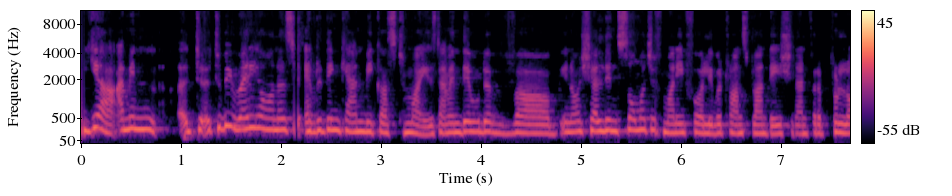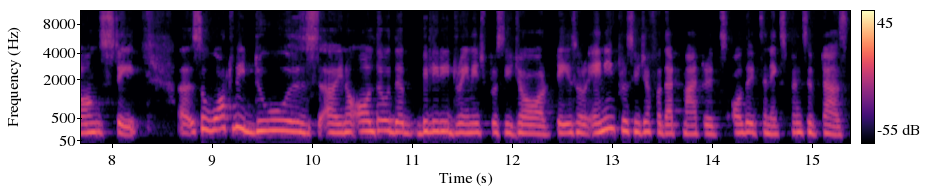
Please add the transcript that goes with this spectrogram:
yeah, I mean, uh, to, to, be very honest, everything can be customized. I mean, they would have, uh, you know, shelled in so much of money for a liver transplantation and for a prolonged stay. Uh, so what we do is, uh, you know, although the biliary drainage procedure or TACE or any procedure for that matter, it's although it's an expensive task,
